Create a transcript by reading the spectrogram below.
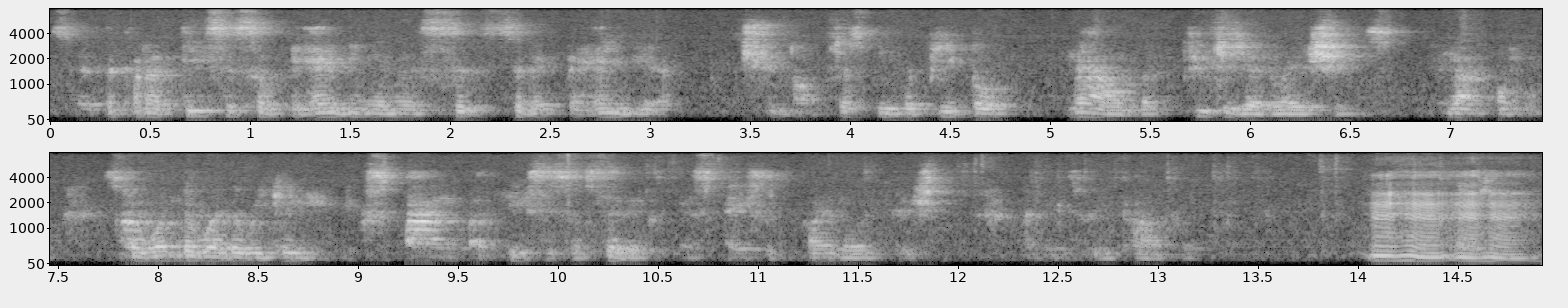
So the kind of thesis of behaving in a civic behavior should not just be the people now, but future generations in that model. So I wonder whether we can expand that thesis of civics in a space of time orientation. I think it's really powerful. Mm-hmm, mm-hmm.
